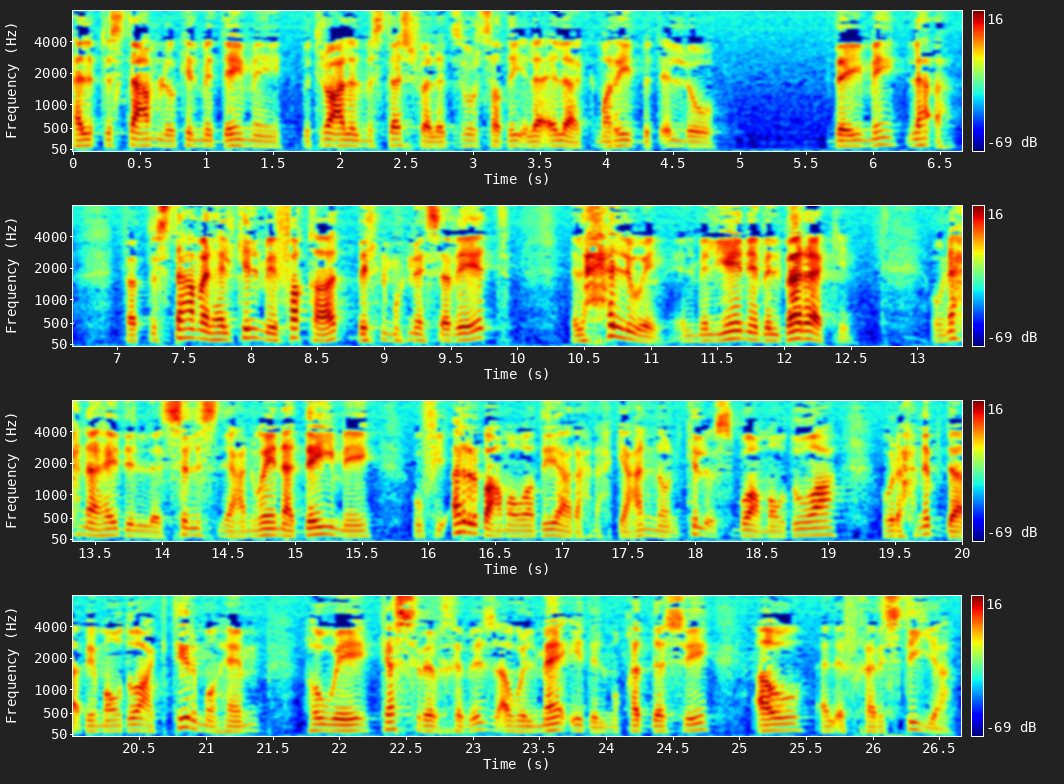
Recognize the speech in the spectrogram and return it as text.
هل بتستعملوا كلمة دايمة بتروح على المستشفى لتزور صديق لإلك؟ مريض بتقول له دايمة؟ لا. فبتستعمل هالكلمة فقط بالمناسبات الحلوة المليانة بالبركة. ونحن هيدي السلسلة عنوانها دايمة وفي أربع مواضيع رح نحكي عنهم كل أسبوع موضوع ورح نبدأ بموضوع كتير مهم هو كسر الخبز أو المائدة المقدسة أو الإفخارستية.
